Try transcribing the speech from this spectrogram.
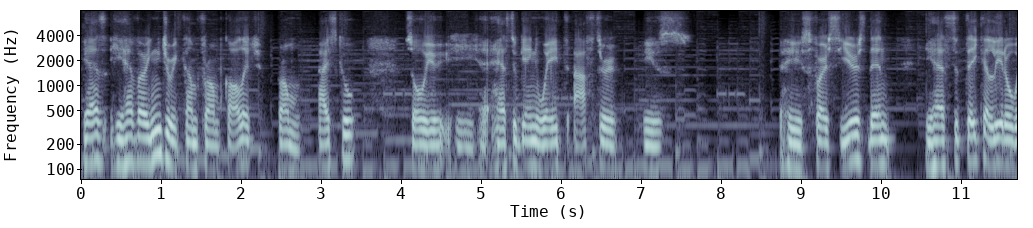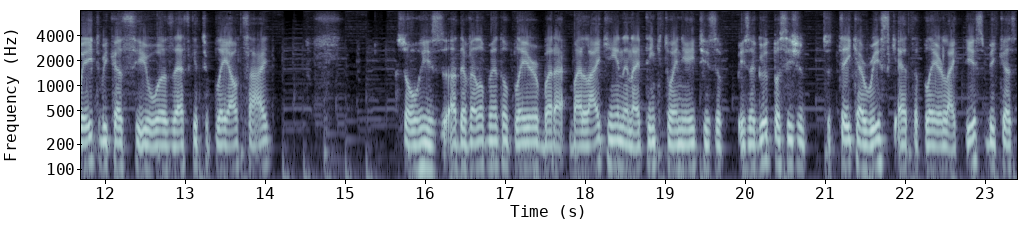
he has he have an injury come from college from high school, so he, he has to gain weight after his his first years. Then he has to take a little weight because he was asked to play outside. So he's a developmental player, but I, by liking and I think 28 is a is a good position to take a risk at a player like this because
